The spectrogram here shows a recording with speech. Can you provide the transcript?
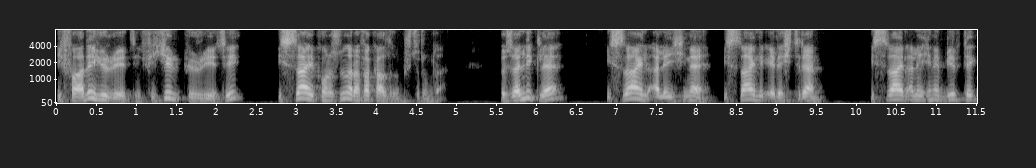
ifade hürriyeti, fikir hürriyeti İsrail konusunda rafa kaldırılmış durumda. Özellikle İsrail aleyhine, İsrail'i eleştiren, İsrail aleyhine bir tek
